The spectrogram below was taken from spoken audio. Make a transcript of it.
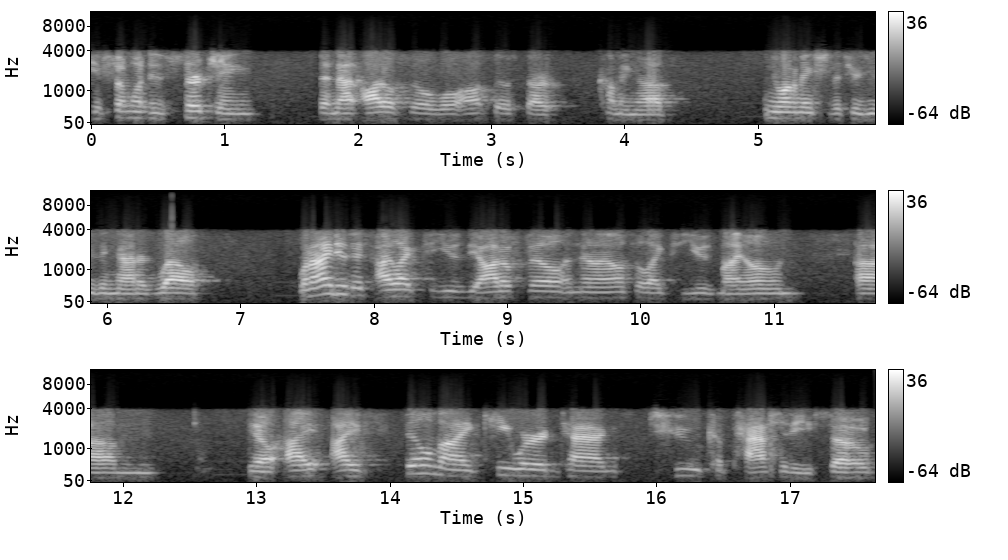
if someone is searching, then that autofill will also start coming up. You want to make sure that you're using that as well when I do this, I like to use the autofill, and then I also like to use my own. Um, you know, I, I fill my keyword tags to capacity. So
